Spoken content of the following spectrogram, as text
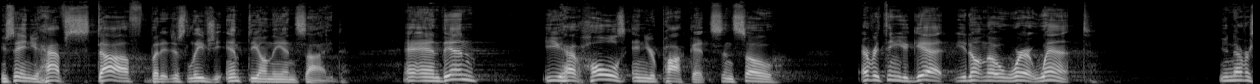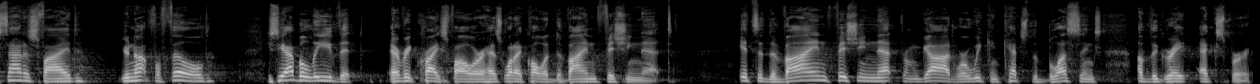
You're saying you have stuff, but it just leaves you empty on the inside. And then you have holes in your pockets, and so everything you get, you don't know where it went. You're never satisfied. You're not fulfilled. You see, I believe that every Christ follower has what I call a divine fishing net. It's a divine fishing net from God where we can catch the blessings of the great expert,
